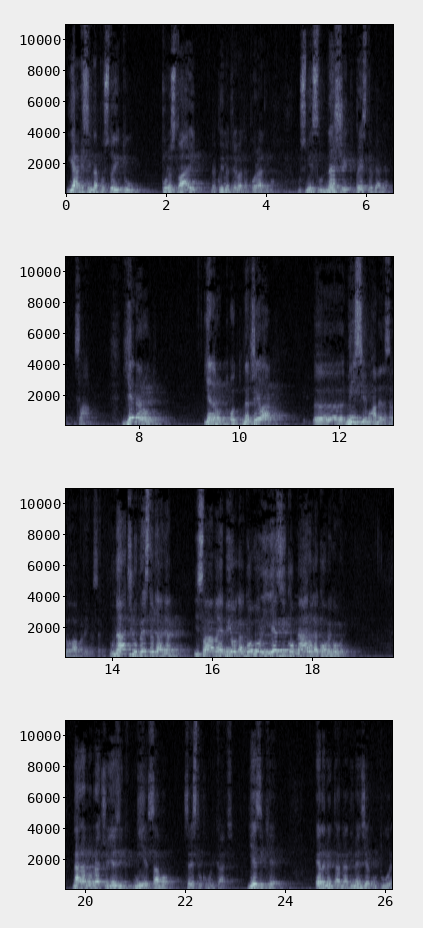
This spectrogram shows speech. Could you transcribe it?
Ja mislim da postoji tu puno stvari na kojima treba da poradimo u smislu našeg predstavljanja islama. Jedan od, jedan od, od načela e, misije Muhameda sallallahu alaihi wa sallam u načinu predstavljanja islama je bio da govori jezikom naroda kome govori. Naravno, braćo, jezik nije samo sredstvo komunikacije. Jezik je elementarna dimenzija kulture.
